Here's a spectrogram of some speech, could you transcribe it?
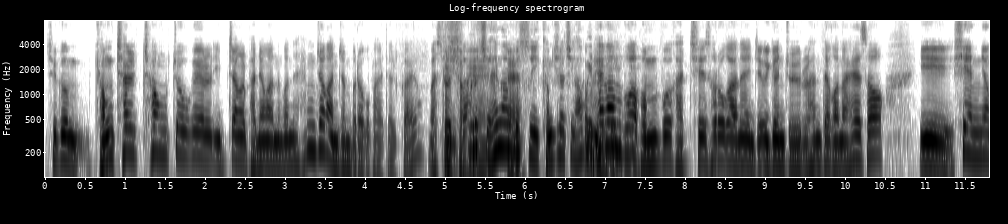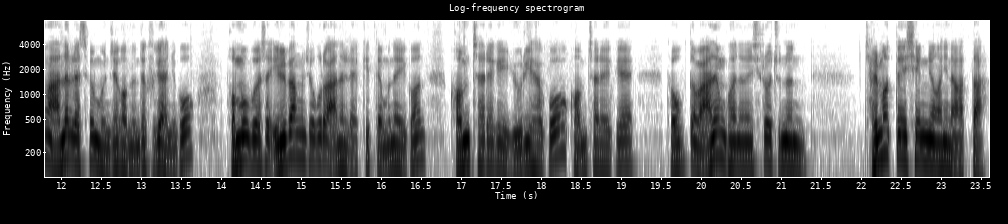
지금 경찰청 쪽의 입장을 반영하는 건 행정안전부라고 봐야 될까요? 맞습니까? 그렇죠. 그렇죠. 예. 행안부의 경찰청이 하고 있는데 행안부와 법무부가 같이 서로 간에 이제 의견 조율을 한다거나 해서 이 시행령 안을 냈으면 문제가 없는데 그게 아니고 법무부에서 일방적으로 안을 냈기 때문에 이건 검찰에게 유리하고 검찰에게 더욱더 많은 권한을 실어주는 잘못된 시행령안이 나왔다.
